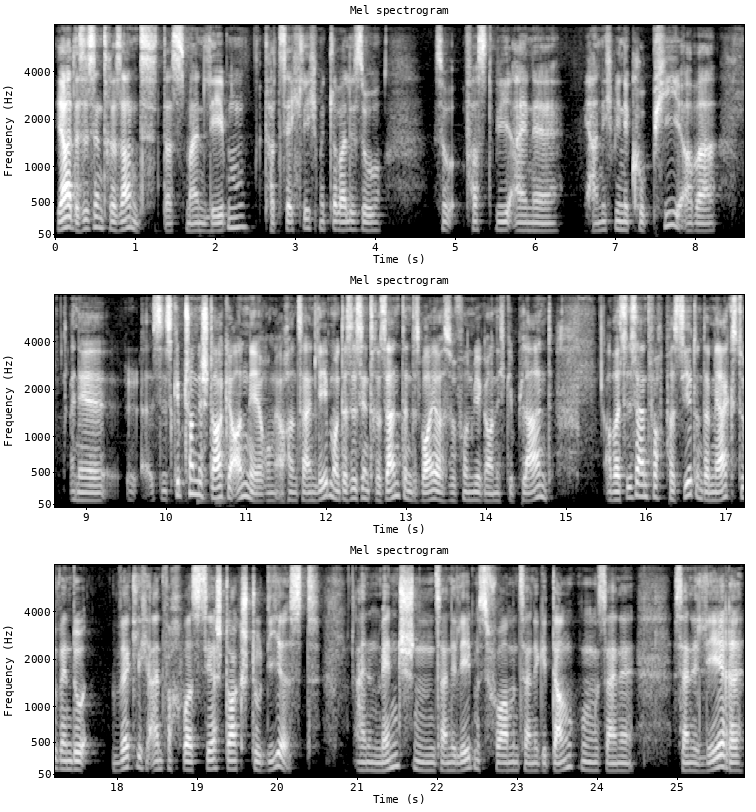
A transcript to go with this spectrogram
ja, das ist interessant, dass mein Leben tatsächlich mittlerweile so, so fast wie eine, ja nicht wie eine Kopie, aber eine, es, es gibt schon eine starke Annäherung auch an sein Leben. Und das ist interessant, denn das war ja so von mir gar nicht geplant. Aber es ist einfach passiert und da merkst du, wenn du wirklich einfach was sehr stark studierst, einen Menschen, seine Lebensformen, seine Gedanken, seine, seine Lehre,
